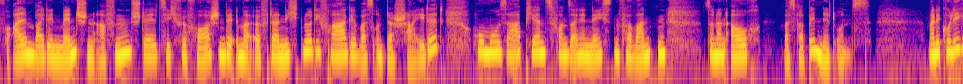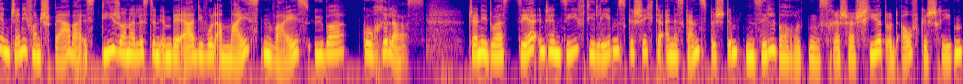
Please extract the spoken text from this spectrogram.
Vor allem bei den Menschenaffen stellt sich für Forschende immer öfter nicht nur die Frage, was unterscheidet Homo sapiens von seinen nächsten Verwandten, sondern auch, was verbindet uns. Meine Kollegin Jenny von Sperber ist die Journalistin im BR, die wohl am meisten weiß über Gorillas. Jenny, du hast sehr intensiv die Lebensgeschichte eines ganz bestimmten Silberrückens recherchiert und aufgeschrieben,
